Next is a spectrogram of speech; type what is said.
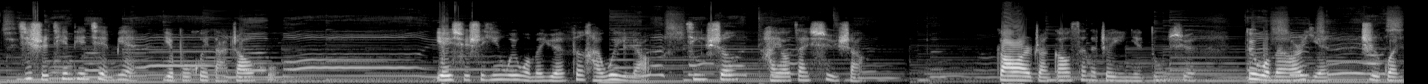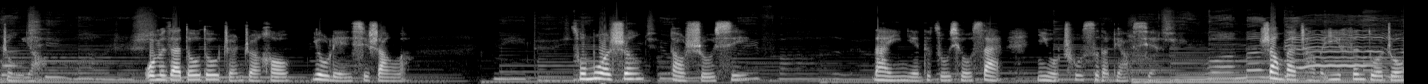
即使天天见面，也不会打招呼。也许是因为我们缘分还未了，今生还要再续上。高二转高三的这一年冬训，对我们而言至关重要。我们在兜兜转转后又联系上了，从陌生到熟悉。那一年的足球赛，你有出色的表现。上半场的一分多钟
